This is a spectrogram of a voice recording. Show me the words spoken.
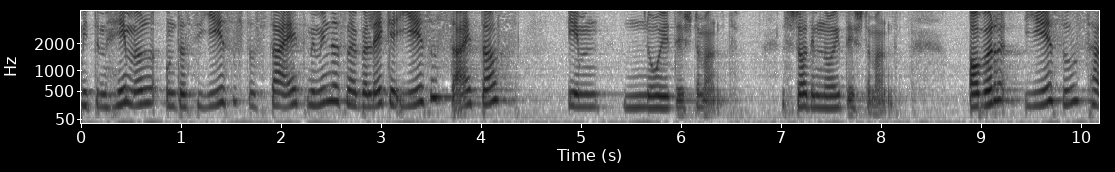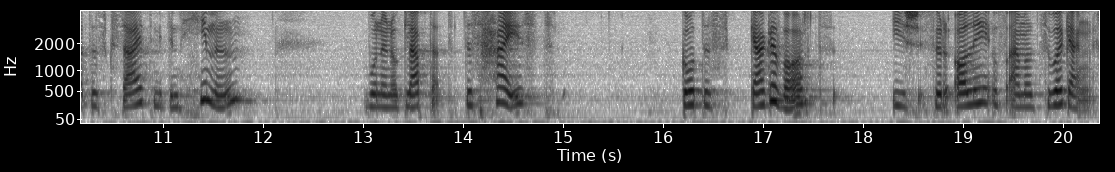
mit dem Himmel und dass Jesus das sagt, wir müssen uns mal überlegen, Jesus sagt das im Neuen Testament. Es steht im Neuen Testament. Aber Jesus hat das gesagt mit dem Himmel, wo er noch gelebt hat. Das heißt, Gottes Gegenwart ist für alle auf einmal zugänglich.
